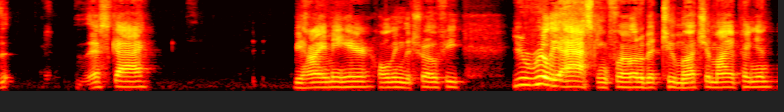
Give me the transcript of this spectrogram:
th- this guy behind me here holding the trophy, you're really asking for a little bit too much, in my opinion.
